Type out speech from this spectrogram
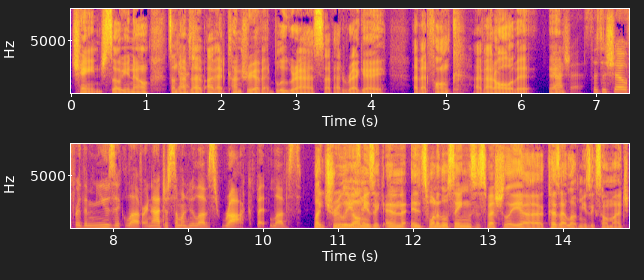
change. So you know, sometimes Gotcha. I've I've had country, I've had bluegrass, I've had reggae, I've had funk, I've had all of it. And Gotcha. So it's a show for the music lover, not just someone who loves rock, but loves. like truly all Music. music and it's one of those things especially because i love music so much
